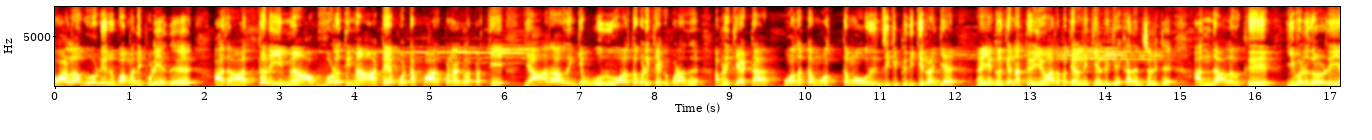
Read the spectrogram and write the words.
பல கோடி ரூபாய் மதிப்புடையது. அது அத்தனையுமே அவ்வளோத்தையுமே ஆட்டையை போட்ட பார்ப்பனர்களை பற்றி யாராவது இங்கே ஒரு வார்த்தை கூட கேட்கக்கூடாது. அப்படி கேட்டால் உதட்ட மொத்தமாக ஒரு இஞ்சிக்கு பிதிக்கிடுவாங்க எங்களுக்கு என்ன தெரியும்? அதை பற்றியெல்லாம் நீ கேள்வி கேட்காதன்னு சொல்லிட்டு. அந்த அளவுக்கு இவனுங்களுடைய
